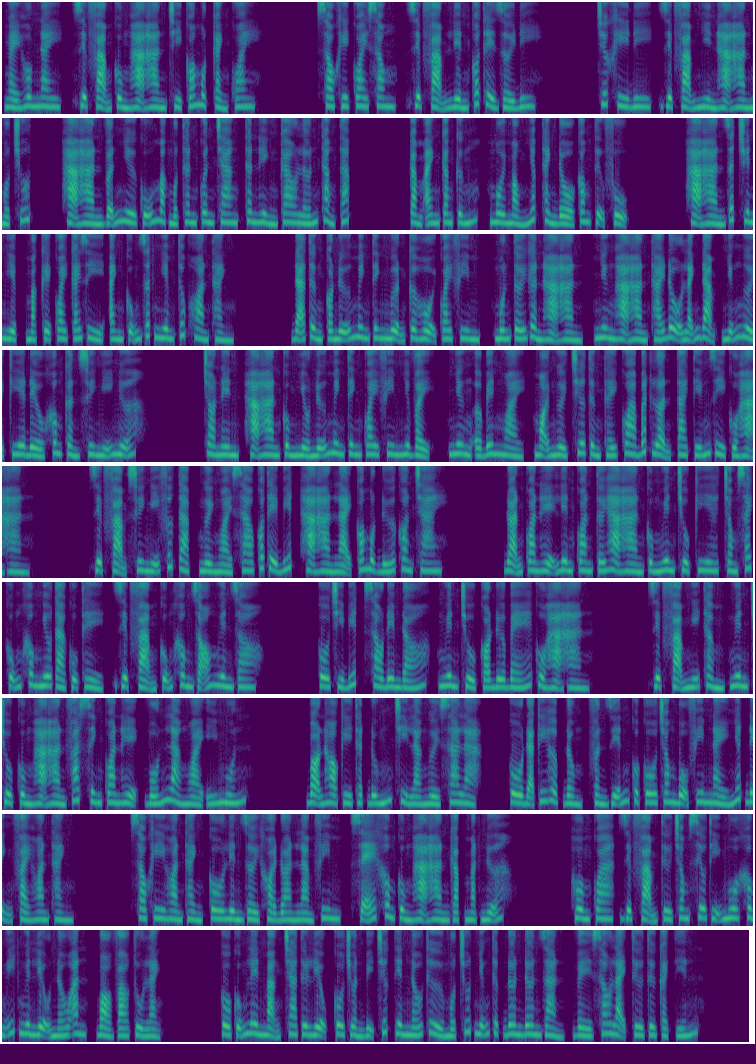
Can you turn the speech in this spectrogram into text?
Ngày hôm nay, Diệp Phạm cùng Hạ Hàn chỉ có một cảnh quay. Sau khi quay xong, Diệp Phạm liền có thể rời đi. Trước khi đi, Diệp Phạm nhìn Hạ Hàn một chút. Hạ Hàn vẫn như cũ mặc một thân quân trang, thân hình cao lớn thẳng tắp. Cầm anh căng cứng, môi mỏng nhấp thành đồ cong tự phụ. Hạ Hàn rất chuyên nghiệp, mặc kệ quay cái gì, anh cũng rất nghiêm túc hoàn thành. Đã từng có nữ minh tinh mượn cơ hội quay phim, muốn tới gần Hạ Hàn, nhưng Hạ Hàn thái độ lãnh đạm, những người kia đều không cần suy nghĩ nữa. Cho nên, Hạ Hàn cùng nhiều nữ minh tinh quay phim như vậy, nhưng ở bên ngoài, mọi người chưa từng thấy qua bất luận tai tiếng gì của Hạ Hàn. Diệp Phạm suy nghĩ phức tạp, người ngoài sao có thể biết Hạ Hàn lại có một đứa con trai. Đoạn quan hệ liên quan tới Hạ Hàn cùng nguyên chủ kia trong sách cũng không miêu tả cụ thể, Diệp Phạm cũng không rõ nguyên do. Cô chỉ biết sau đêm đó, nguyên chủ có đứa bé của Hạ Hàn. Diệp Phạm nghĩ thầm, nguyên chủ cùng Hạ Hàn phát sinh quan hệ vốn là ngoài ý muốn. Bọn họ kỳ thật đúng chỉ là người xa lạ. Cô đã ký hợp đồng, phần diễn của cô trong bộ phim này nhất định phải hoàn thành. Sau khi hoàn thành cô liền rời khỏi đoàn làm phim, sẽ không cùng Hạ Hàn gặp mặt nữa. Hôm qua, Diệp Phạm từ trong siêu thị mua không ít nguyên liệu nấu ăn, bỏ vào tủ lạnh. Cô cũng lên mạng tra tư liệu, cô chuẩn bị trước tiên nấu thử một chút những thực đơn đơn giản, về sau lại từ từ cải tiến.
